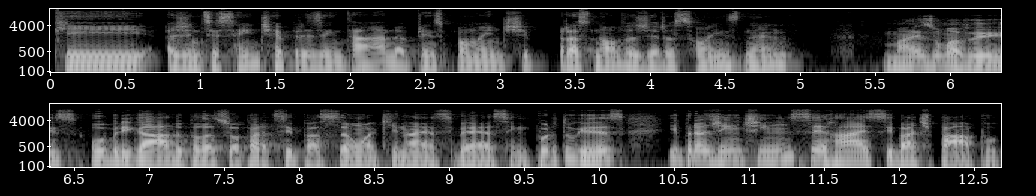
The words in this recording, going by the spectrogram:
que a gente se sente representada, principalmente para as novas gerações, né? Mais uma vez, obrigado pela sua participação aqui na SBS em português e para a gente encerrar esse bate-papo.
